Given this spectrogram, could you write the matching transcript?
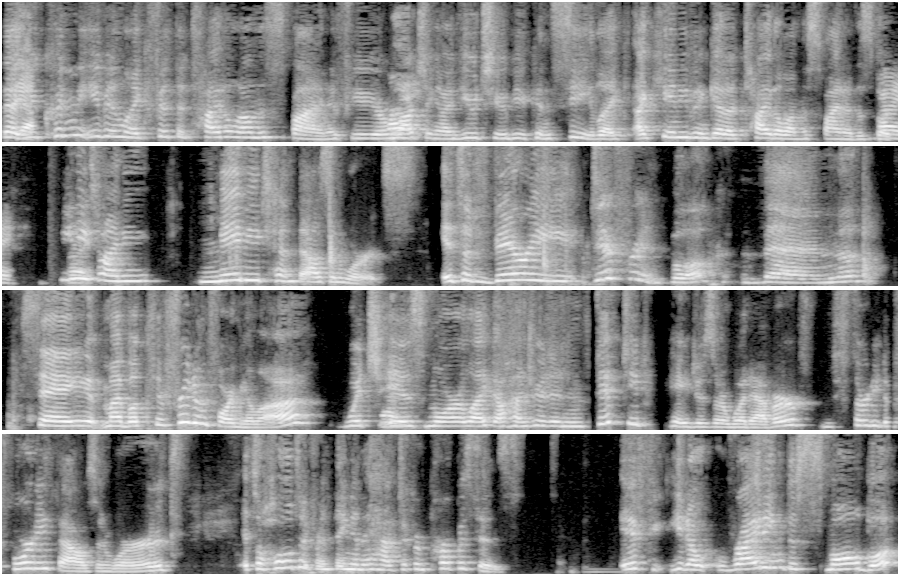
that yeah. you couldn't even like fit the title on the spine. If you're right. watching on YouTube, you can see like I can't even get a title on the spine of this book. Right. Teeny right. tiny, maybe ten thousand words. It's a very different book than, say, my book, The Freedom Formula, which is more like 150 pages or whatever, 30 to 40,000 words. It's a whole different thing and they have different purposes. If, you know, writing the small book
